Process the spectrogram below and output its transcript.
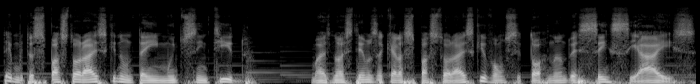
Tem muitas pastorais que não têm muito sentido, mas nós temos aquelas pastorais que vão se tornando essenciais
